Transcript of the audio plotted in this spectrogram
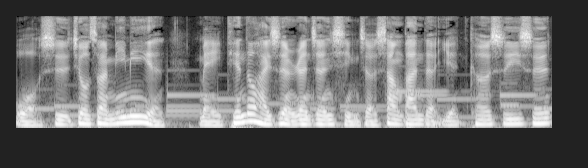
我是就算眯眯眼，每天都还是很认真醒着上班的眼科师医师。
